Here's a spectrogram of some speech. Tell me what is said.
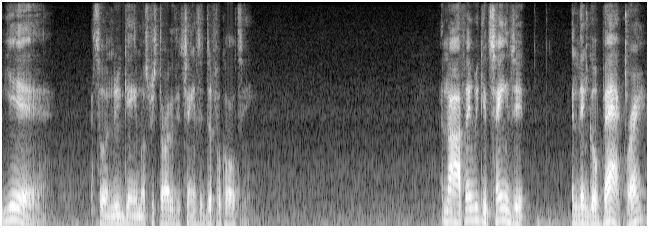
Yeah. So a new game must be started to change the difficulty. No, I think we can change it and then go back, right?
